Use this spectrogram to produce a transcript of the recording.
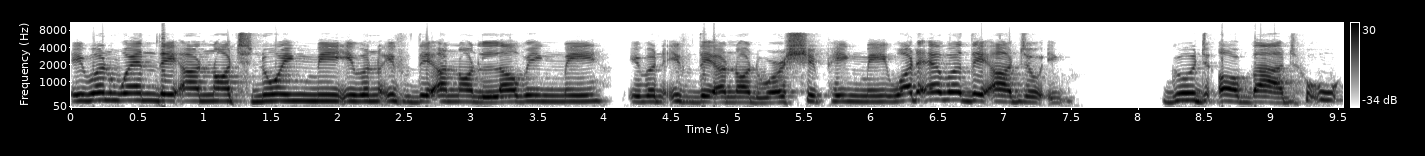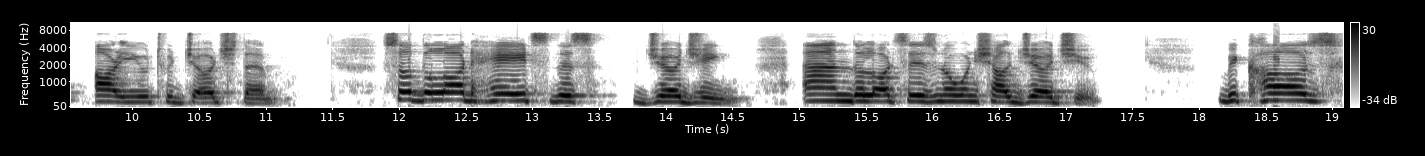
Even when they are not knowing me, even if they are not loving me, even if they are not worshiping me, whatever they are doing, good or bad, who are you to judge them? So the Lord hates this judging. And the Lord says, No one shall judge you. Because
